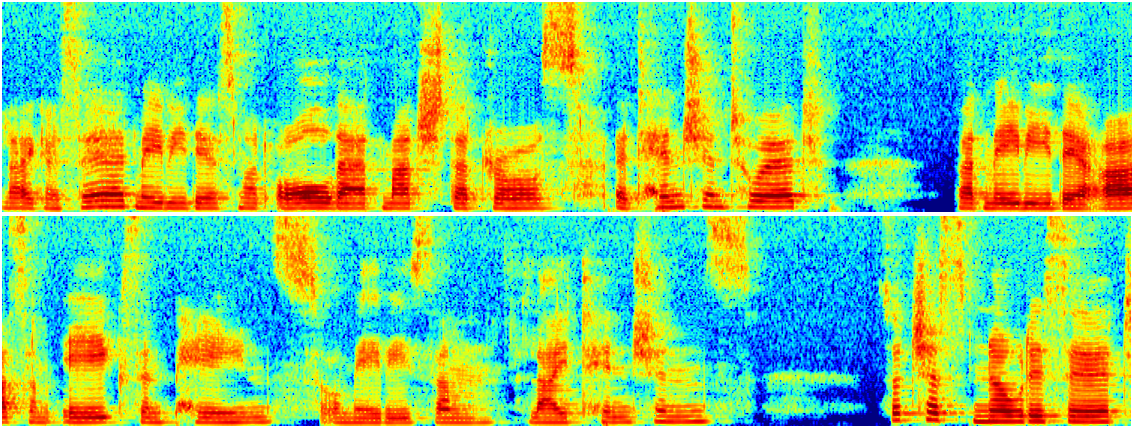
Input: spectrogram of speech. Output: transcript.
Like I said, maybe there's not all that much that draws attention to it, but maybe there are some aches and pains, or maybe some light tensions. So just notice it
